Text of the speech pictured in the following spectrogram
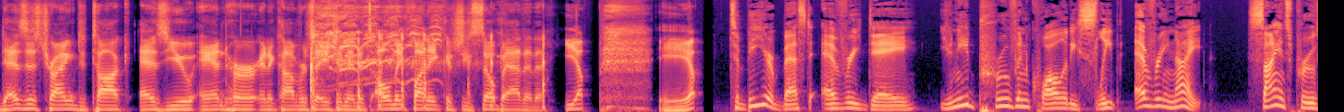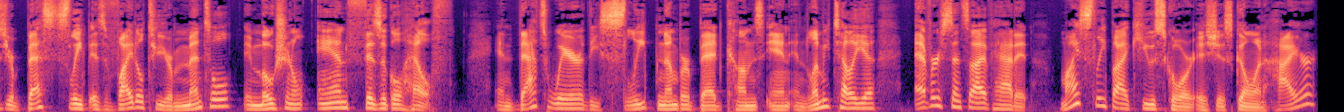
Des is trying to talk as you and her in a conversation, and it's only funny because she's so bad at it. yep. Yep. To be your best every day, you need proven quality sleep every night. Science proves your best sleep is vital to your mental, emotional, and physical health. And that's where the sleep number bed comes in. And let me tell you, ever since I've had it, my sleep IQ score is just going higher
